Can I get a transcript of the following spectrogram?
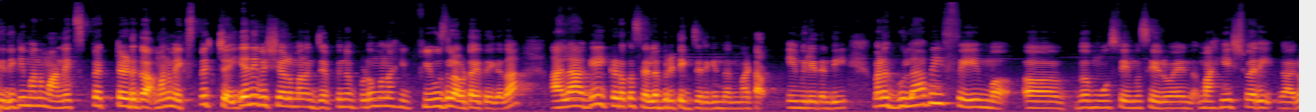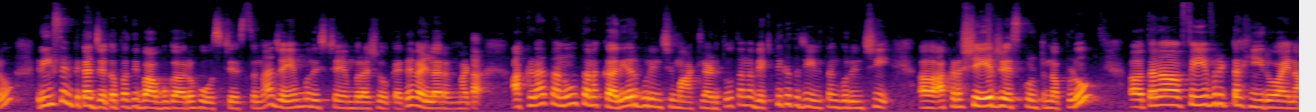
తిరిగి మనం అన్ఎక్స్పెక్టెడ్గా మనం ఎక్స్పెక్ట్ చెయ్యని విషయాలు మనకు చెప్పినప్పుడు మన ఫ్యూజులు అవుట్ అవుతాయి కదా? అలాగే ఇక్కడ ఒక సెలబ్రిటీకి జరిగిందనమాట ఏమీ లేదండి. మన Gulabi fame most famous heroine Maheshwari గారు రీసెంట్గా జగపతి బాబు గారు హోస్ట్ చేస్తున్న జయమ్ము నిశ్చయమురా షోకి అయితే వెళ్ళారనమాట అక్కడ తను తన కెరియర్ గురించి మాట్లాడుతూ తన వ్యక్తిగత జీవితం గురించి అక్కడ షేర్ చేసుకుంటున్నప్పుడు తన ఫేవరెట్ హీరో అయిన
